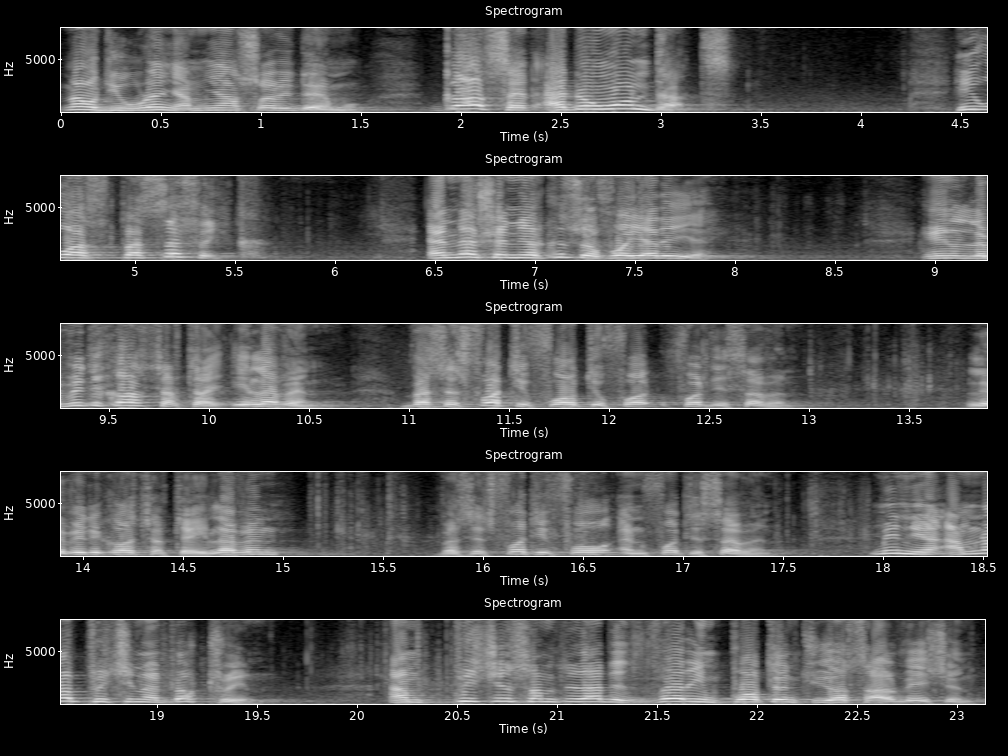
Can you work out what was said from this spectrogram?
Na ɔde wura asɔre dan mu. God said, I don't want that. He was specific. And that's when Christopher In Leviticus chapter 11, verses 44 to 47. Leviticus chapter 11, verses 44 and 47. Meaning, I'm not preaching a doctrine. I'm preaching something that is very important to your salvation.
